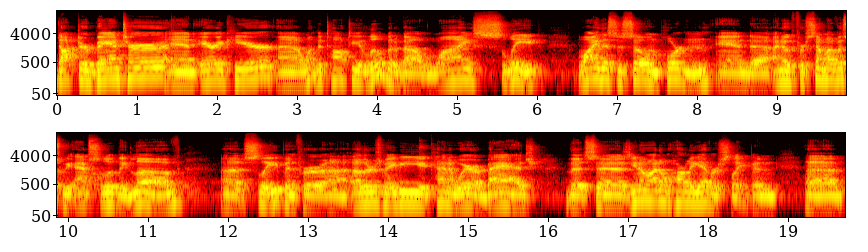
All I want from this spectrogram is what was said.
Dr. Banter and Eric here. Uh, wanting to talk to you a little bit about why sleep, why this is so important. And uh, I know for some of us, we absolutely love uh, sleep, and for uh, others, maybe you kind of wear a badge that says, you know, I don't hardly ever sleep. And uh,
